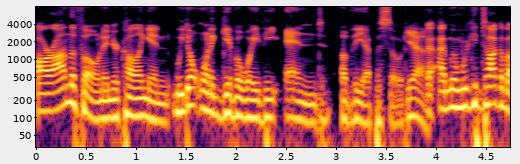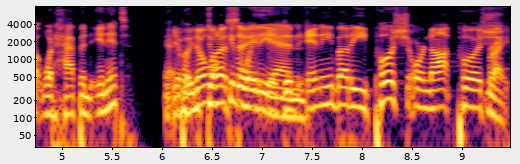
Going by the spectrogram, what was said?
are on the phone and you're calling in, we don't want to give away the end of the episode. Yeah. I mean, we can talk about what happened in it. Yeah, but we don't, want to give say away the did end. anybody push or not push. Right.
